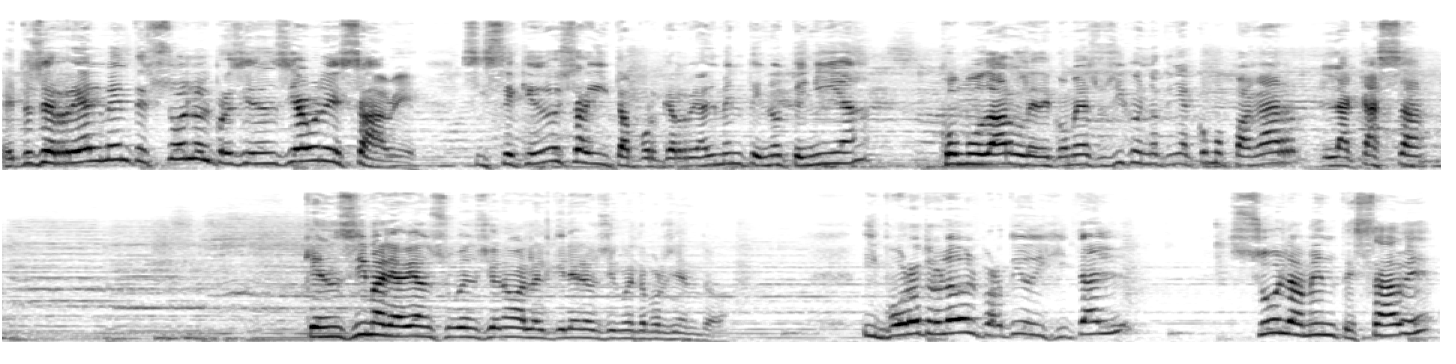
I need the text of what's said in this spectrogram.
Entonces realmente solo el presidenciable sabe si se quedó esa guita porque realmente no tenía cómo darle de comer a sus hijos y no tenía cómo pagar la casa que encima le habían subvencionado al alquiler un 50%. Y por otro lado, el partido digital solamente sabe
